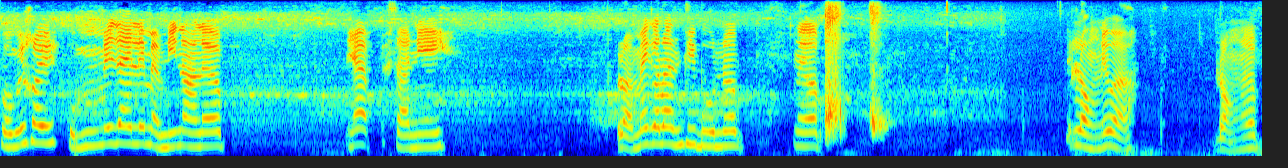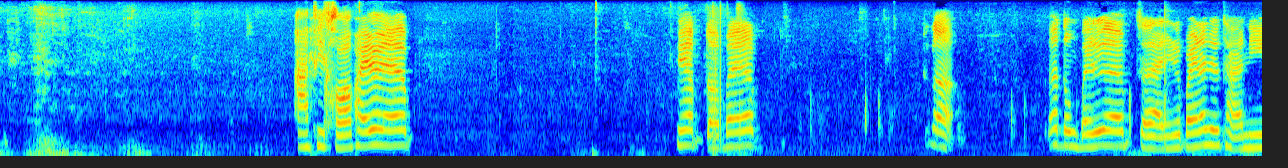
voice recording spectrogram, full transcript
ผมไม่ ค่อย ผมไม่ได้เล่นแบบนี้นานแล้วเนี่ยครับสถานีหล่อไม่ก็เล่นพี่บูนนะครับนะครับหล่องนี่หว่าหล่องนะครับอ่าพี่ขออภัยด้วยนะครับเนี่ยครับต่อไปครับก็ก็ตรงไปเรื่อยสถานีไปน่าจะสถานี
